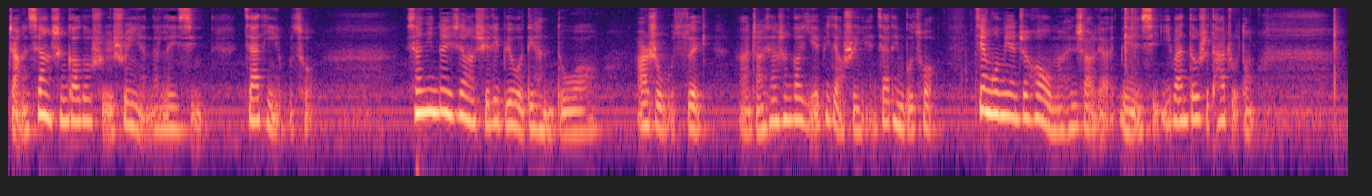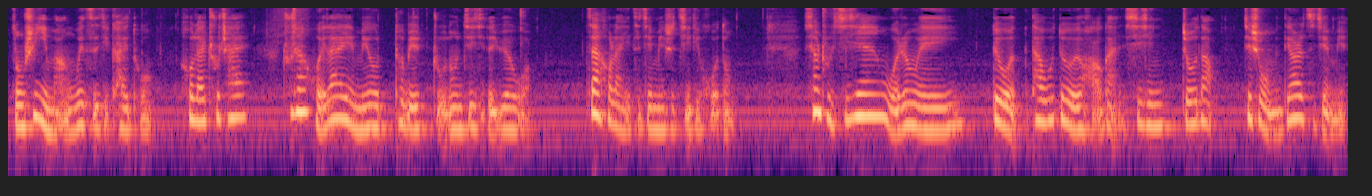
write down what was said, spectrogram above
长相、身高都属于顺眼的类型，家庭也不错。相亲对象学历比我低很多，二十五岁。啊，长相身高也比较顺眼，家庭不错。见过面之后，我们很少聊联系，一般都是他主动，总是以忙为自己开脱。后来出差，出差回来也没有特别主动积极的约我。再后来一次见面是集体活动，相处期间，我认为对我他会对我有好感，细心周到。这是我们第二次见面，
